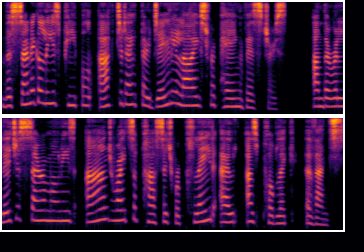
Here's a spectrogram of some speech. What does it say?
The Senegalese people acted out their daily lives for paying visitors, and the religious ceremonies and rites of passage were played out as public events.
